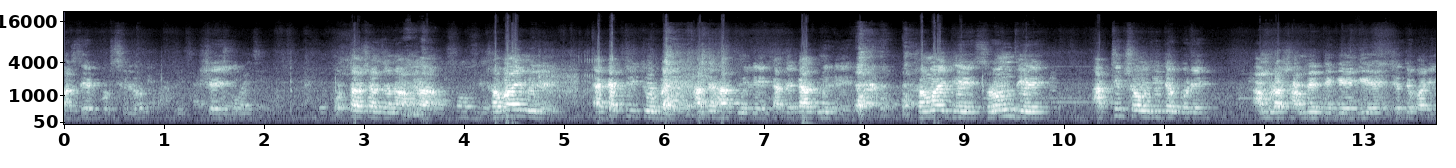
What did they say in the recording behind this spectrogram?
আর যে করছিল, সেই প্রত্যাশা যেন আমরা সবাই মিলে, একাত্রিত হয়ে, হাতে হাত মিলিয়ে কাঁধে কাঁধ মিলিয়ে সময় দিয়ে, শ্রম দিয়ে, আর্থিক সহযোগিতা করে আমরা সামনের দিকে এগিয়ে যেতে পারি।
